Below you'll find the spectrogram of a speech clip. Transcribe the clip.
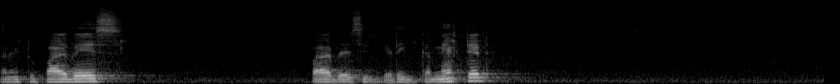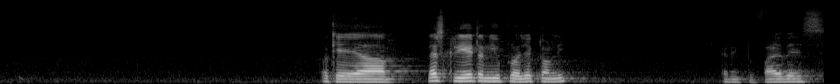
connect to Firebase. Firebase is getting connected. Okay, uh, let's create a new project only. Connect to Firebase.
